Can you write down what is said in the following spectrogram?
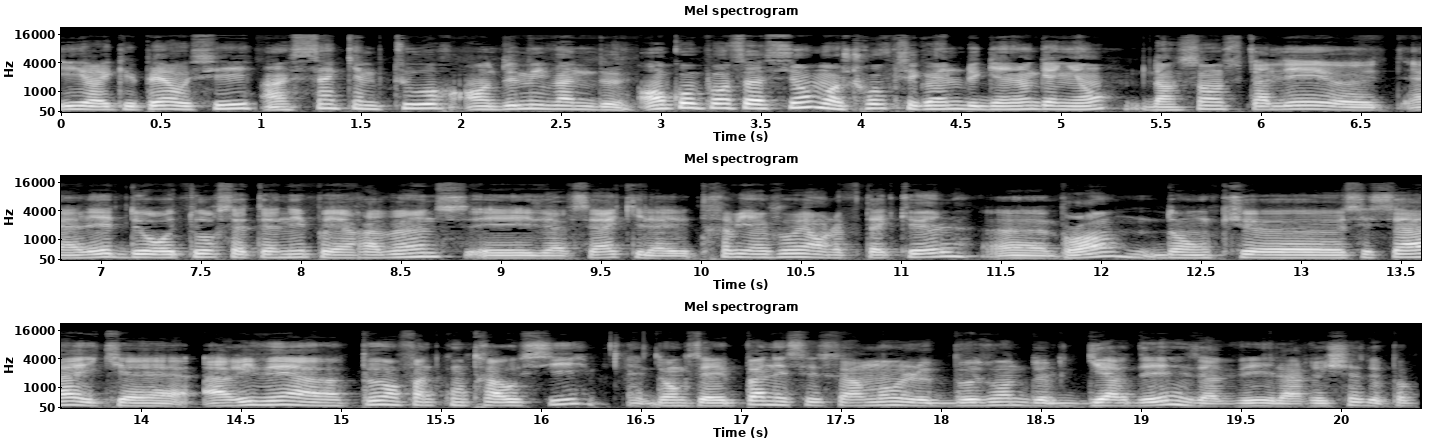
il récupère aussi un cinquième tour en 2022. En compensation, moi je trouve que c'est quand même du gagnant-gagnant, dans le sens qu'elle euh, est de retour cette année pour les Ravens, et c'est vrai qu'il avait très bien joué en left tackle, euh, donc euh, c'est ça, et qui est arrivé un peu en fin de contrat aussi, donc vous n'avez pas nécessairement le besoin de le garder, vous avez la richesse de pas,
